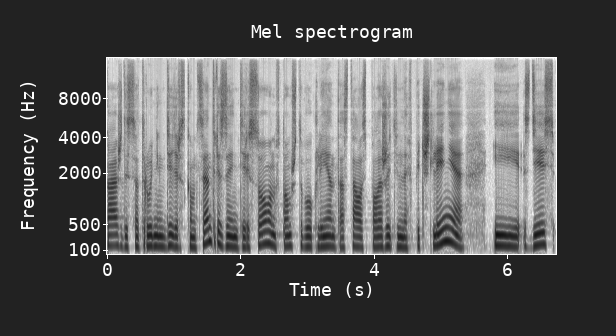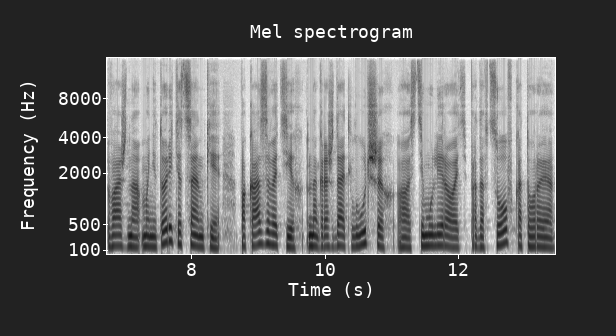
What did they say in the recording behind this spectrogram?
каждый сотрудник в дилерском центре заинтересован в том, чтобы у клиента осталось положительное впечатление. И здесь важно мониторить оценки, показывать их, награждать лучших, э, стимулировать продавцов, которые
